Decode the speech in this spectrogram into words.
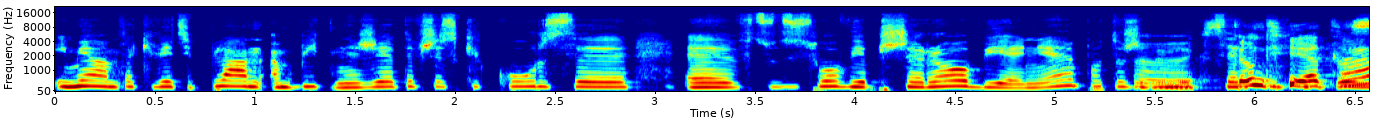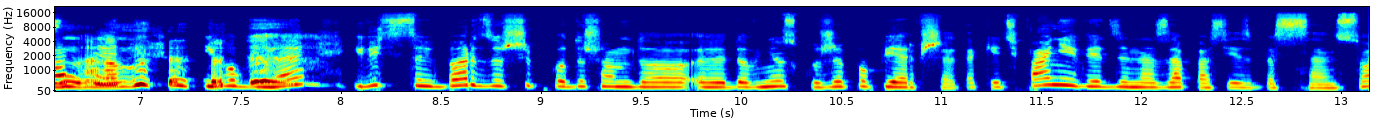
i miałam taki, wiecie, plan ambitny, że ja te wszystkie kursy w cudzysłowie przerobię, nie? Po to, żeby tak, mieć skąd ja to znam. I w ogóle. I wiecie co, bardzo szybko doszłam do, do wniosku, że po pierwsze, takie ćpanie wiedzy na zapas jest bez sensu,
